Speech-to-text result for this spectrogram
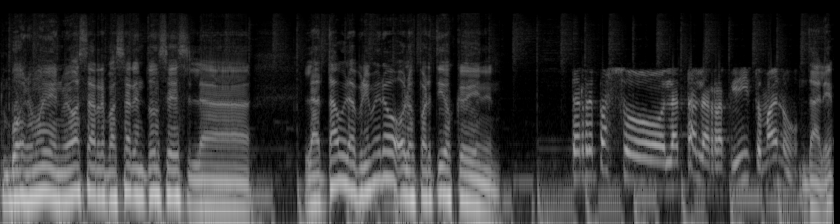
Bueno, muy bien, ¿me vas a repasar entonces la, la tabla primero o los partidos que vienen? Te repaso la tabla rapidito, Manu. Dale.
